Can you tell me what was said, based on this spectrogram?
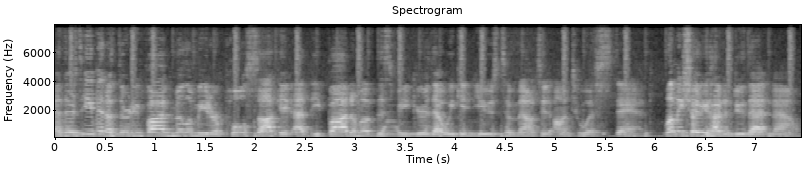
And there's even a 35mm pole socket at the bottom of the speaker that we can use to mount it onto a stand. Let me show you how to do that now.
